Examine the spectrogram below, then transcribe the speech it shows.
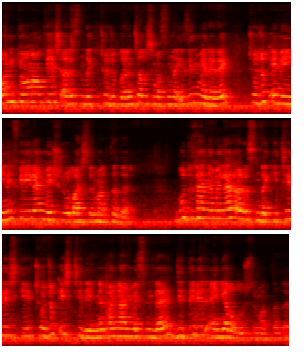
12-16 yaş arasındaki çocukların çalışmasına izin vererek çocuk emeğini fiilen meşrulaştırmaktadır. Bu düzenlemeler arasındaki çelişki çocuk işçiliğinin önlenmesinde ciddi bir engel oluşturmaktadır.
